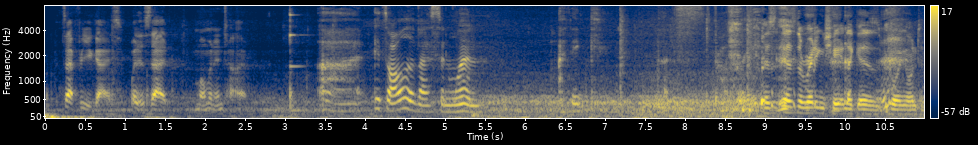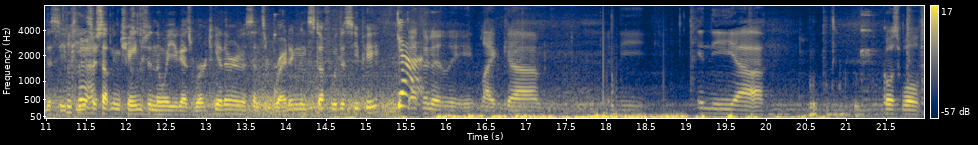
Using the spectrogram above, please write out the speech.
What's that for you guys? What is that moment in time? Uh, it's all of us in one. I think that's probably. Has, has the writing changed? Like, as going on to the EP, is there something changed in the way you guys work together in a sense of writing and stuff with the EP? Yeah. Definitely, like um, in the in the uh, Ghost Wolf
